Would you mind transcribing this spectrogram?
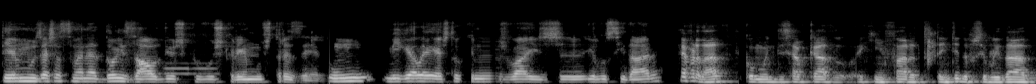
Temos esta semana dois áudios que vos queremos trazer. Um, Miguel, é este que nos vais eh, elucidar. É verdade, como eu disse há bocado, aqui em Faro tenho tido a possibilidade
